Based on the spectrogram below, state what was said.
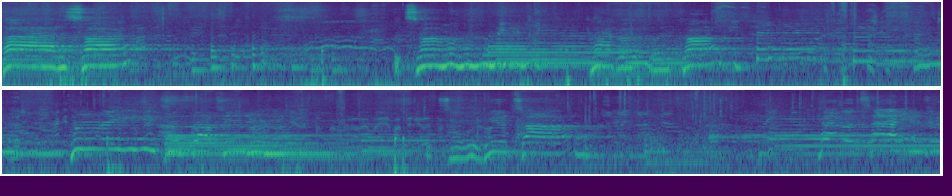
by the side, the time never went up. Heaven's heading to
